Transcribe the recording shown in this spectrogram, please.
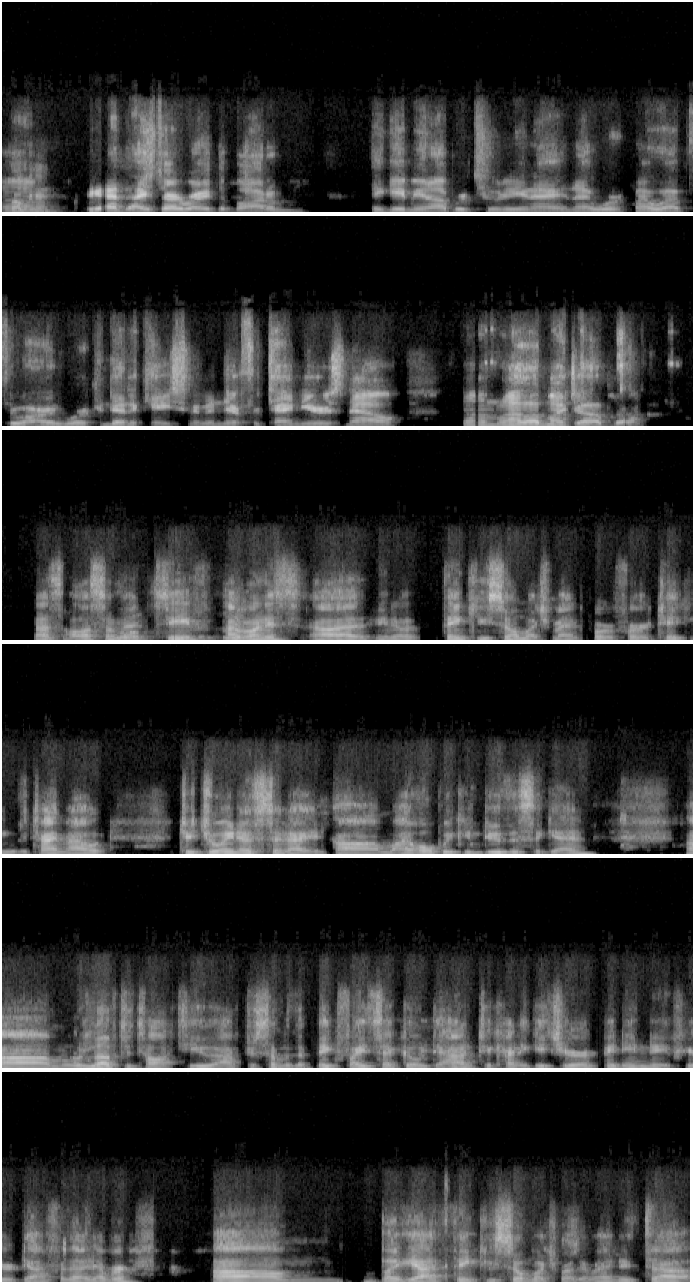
Um, Okay. Yeah, I started right at the bottom. They gave me an opportunity, and I and I worked my way up through hard work and dedication. I've been there for ten years now. Um, I love my job, though. That's awesome, man. Cool. Steve, I want to, uh, you know, thank you so much, man, for for taking the time out to join us tonight. Um, I hope we can do this again. Um, would love to talk to you after some of the big fights that go down to kind of get your opinion if you're down for that ever. Um, but yeah, thank you so much, brother, man. It's uh,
